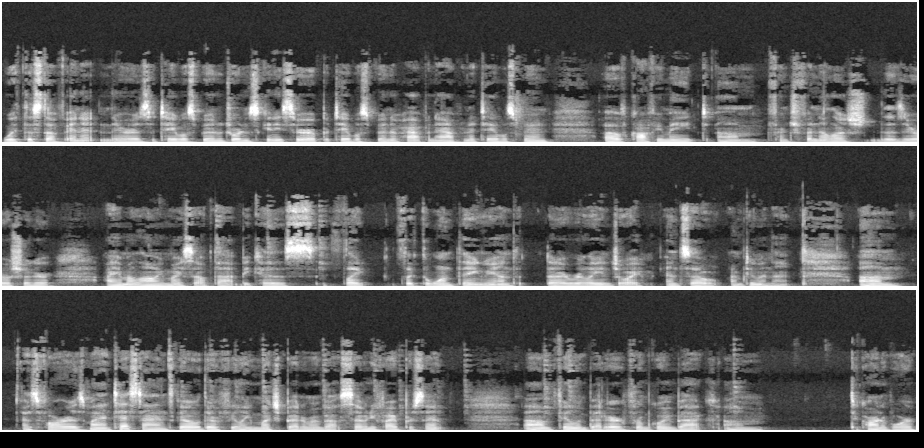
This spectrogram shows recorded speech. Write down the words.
with the stuff in it. There is a tablespoon of Jordan Skinny syrup, a tablespoon of half and half, and a tablespoon of Coffee Mate um, French vanilla, the zero sugar. I am allowing myself that because it's like it's like the one thing, man, that, I really enjoy, and so I'm doing that. Um, as far as my intestines go, they're feeling much better. I'm about 75% um, feeling better from going back um, to carnivore.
